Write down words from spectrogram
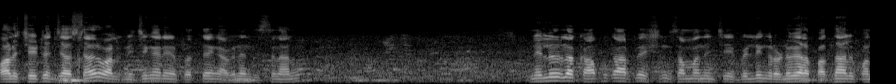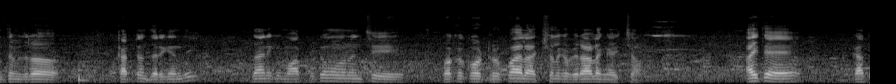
వాళ్ళు చేయటం చేస్తున్నారు. వాళ్ళు నిజంగా నేను ప్రత్యేకంగా అభినందిస్తున్నాను. నెల్లూరులో కాపు కార్పొరేషన్కి సంబంధించి బిల్డింగ్ రెండు వేల పద్నాలుగు పంతొమ్మిదిలో కట్టడం జరిగింది. దానికి మా కుటుంబం నుంచి ఒక కోటి రూపాయలు యాక్చువల్గా విరాళంగా ఇచ్చాం. అయితే గత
